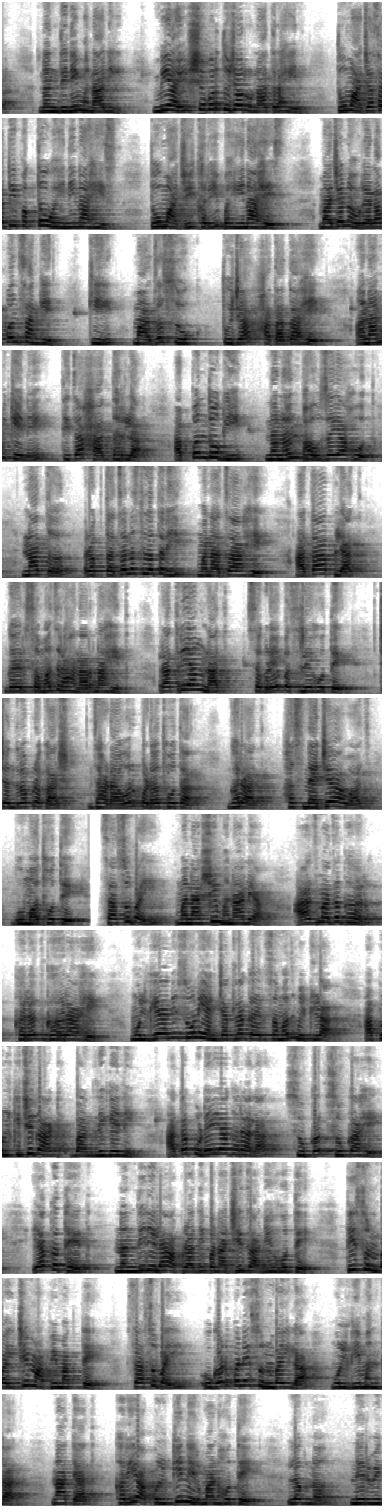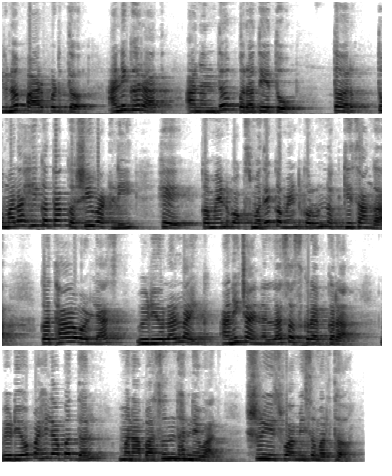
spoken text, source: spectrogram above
नंदिनी म्हणाली मी आयुष्यभर तुझ्या ऋणात राहीन. तू माझ्यासाठी फक्त वहिनी नाहीस. तू माझी खरी बहीण आहेस. माझ्या नवऱ्याला पण सांगीन की माझं सुख तुझ्या हातात आहे. अनामिकेने तिचा हात धरला. आपण दोघी ननन भाऊजय आहोत. नातं रक्ताचं नसलं तरी मनाचं आहे. आता आपल्यात गैरसमज राहणार नाहीत. रात्री अंगणात सगळे बसले होते. चंद्रप्रकाश झाडावर पडत होता. घरात हसण्याचे आवाज घुमत होते. सासूबाई मनाशी म्हणाल्या आज माझं घर खरंच घर आहे. मुलगी आणि सून यांच्यातला गैरसमज मिटला. आपुलकीची गाठ बांधली गेली. आता पुढे या घराला सुखच सुख आहे. या कथेत नंदिनीला अपराधीपणाची जाणीव होते. ती सुनबाईची माफी मागते. सासूबाई उघडपणे सुनबाईला मुलगी म्हणतात नात्यात खरी आपुलकी निर्माण होते. लग्न निर्विघ्न पार पडतं आणि घरात आनंद परत येतो. तर तुम्हाला ही कथा कशी वाटली हे कमेंट बॉक्समध्ये कमेंट करून नक्की सांगा. कथा आवडल्यास व्हिडिओला लाईक आणि चॅनलला सबस्क्राईब करा. व्हिडिओ पाहिल्याबद्दल मनापासून धन्यवाद. श्री स्वामी समर्थ.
